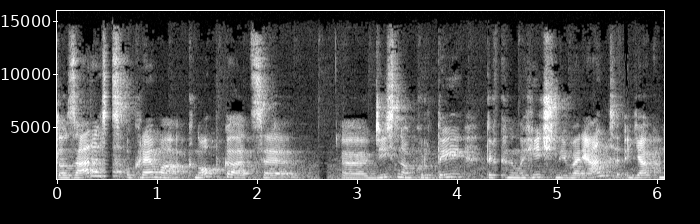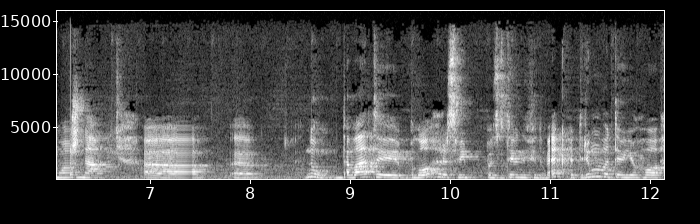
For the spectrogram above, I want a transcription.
то зараз окрема кнопка це. Дійсно крутий технологічний варіант, як можна ну, давати блогеру свій позитивний фідбек, підтримувати його.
